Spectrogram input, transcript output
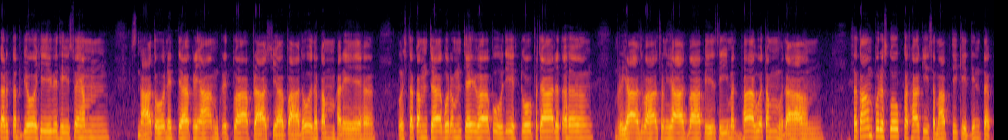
कर्तव्यो ही विधि स्वयं। स्नातो नित्य क्रिया कृत्वा प्राश्य पादोदकम हरे। पुस्तक च गुरु चैव पूजयित्वोपचारतः। ब्रूयाद्वा शुणुयाद्वापि श्रीमद्भागवतम मुदा सकाम पुरुष को कथा की समाप्ति के दिन तक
